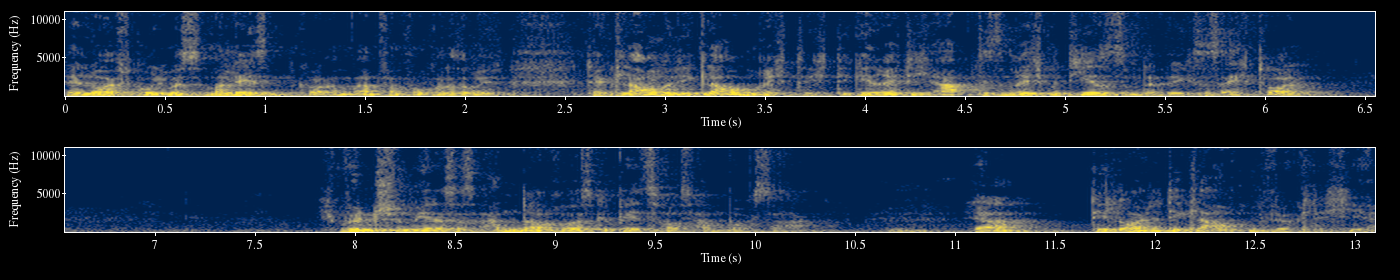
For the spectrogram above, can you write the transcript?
Der läuft gut. Ihr müsst es mal lesen, am Anfang vom Kolosserbrief. Der Glaube, die glauben richtig, die gehen richtig ab, die sind richtig mit Jesus unterwegs. Das ist echt toll. Ich wünsche mir, dass das andere auch über das Gebetshaus Hamburg sagen. Ja, die Leute, die glauben wirklich hier.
